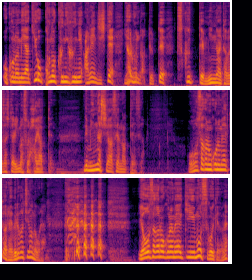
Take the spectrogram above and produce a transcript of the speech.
お好み焼きをこの国風にアレンジしてやるんだって言って、作ってみんなに食べさせたら今それ流行ってんで、みんな幸せになってんですよ。大阪のお好み焼きとはレベルが違うんだ、これ。いや、大阪のお好み焼きもすごいけどね。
